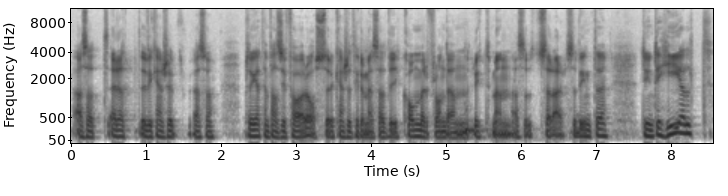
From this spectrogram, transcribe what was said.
Alltså att, eller att vi kanske, alltså, planeten fanns ju före oss, så det kanske till och med så att vi kommer från den rytmen. Alltså, sådär. Så det är inte, det är inte helt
